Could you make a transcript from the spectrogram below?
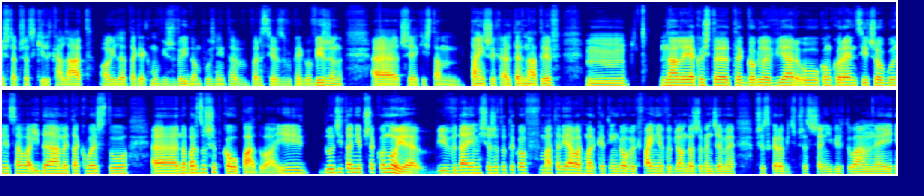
myślę przez kilka lat, o ile tak jak mówisz wyjdą później te wersje zwykłego Vision, e, czy jakichś tam tańszych alternatyw, mm, no ale jakoś te, te gogle VR u konkurencji, czy ogólnie cała idea MetaQuestu, e, no bardzo szybko upadła i ludzi to nie przekonuje. I wydaje mi się, że to tylko w materiałach marketingowych fajnie wygląda, że będziemy wszystko robić w przestrzeni wirtualnej,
